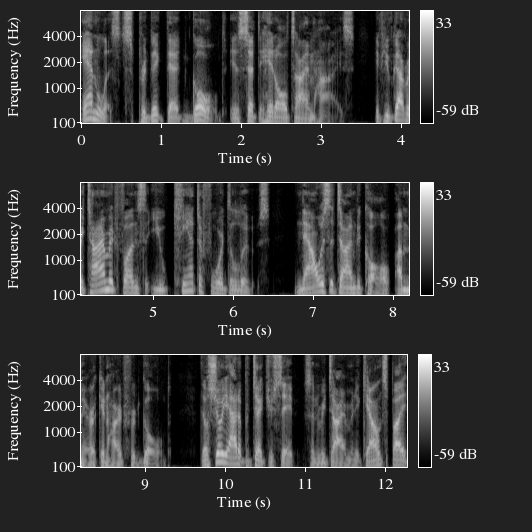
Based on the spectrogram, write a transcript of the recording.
Analysts predict that gold is set to hit all time highs. If you've got retirement funds that you can't afford to lose, now is the time to call American Hartford Gold. They'll show you how to protect your savings and retirement accounts by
